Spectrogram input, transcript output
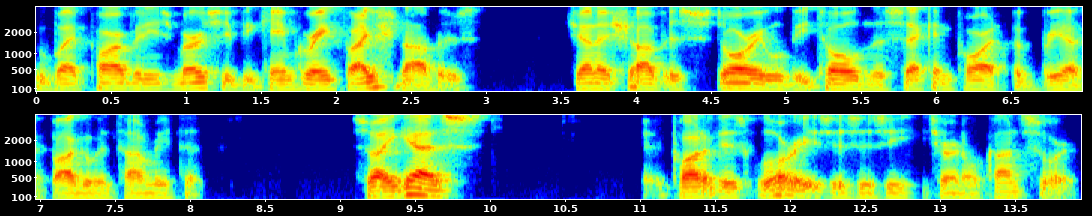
who by Parvati's mercy became great Vaishnavas. Jana Sharma's story will be told in the second part of Brihad Bhagavatamrita. So I guess part of his glories is his eternal consort.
